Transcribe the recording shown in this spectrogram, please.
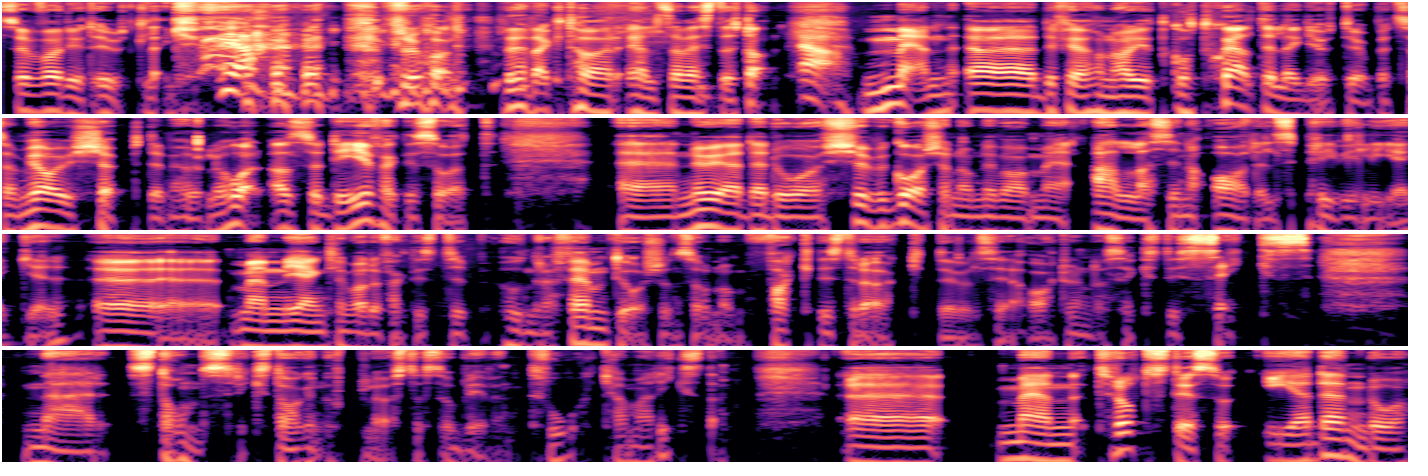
så var det ett utlägg från redaktör Elsa Westerstad. Ja. Men eh, det för hon har ju ett gott skäl till att lägga ut jobbet som jag ju köpt det med hull och hår. Alltså det är ju faktiskt så att eh, nu är det då 20 år sedan de blev av med alla sina adelsprivilegier. Eh, men egentligen var det faktiskt typ 150 år sedan som de faktiskt rök, det vill säga 1866, när ståndsriksdagen upplöstes och blev en tvåkammarriksdag. Men trots det så är det ändå,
